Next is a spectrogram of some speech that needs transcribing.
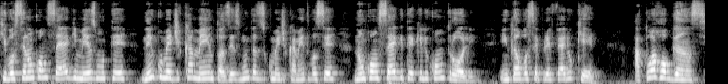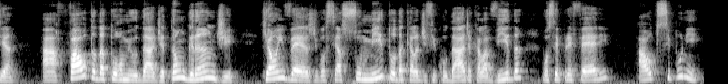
que você não consegue mesmo ter, nem com medicamento, às vezes, muitas vezes com medicamento, você não consegue ter aquele controle. Então você prefere o quê? A tua arrogância, a falta da tua humildade é tão grande que ao invés de você assumir toda aquela dificuldade, aquela vida, você prefere auto se punir.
